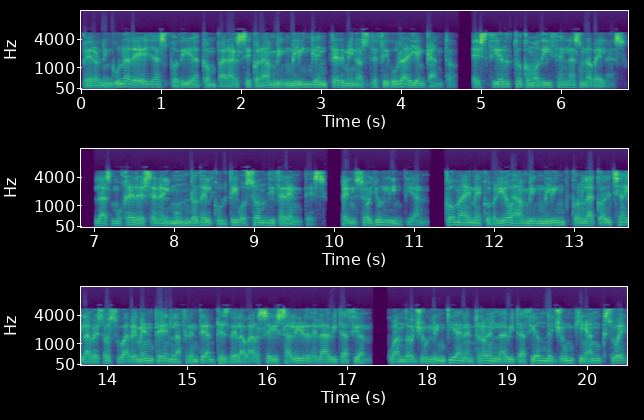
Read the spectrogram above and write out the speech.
pero ninguna de ellas podía compararse con Ambingling en términos de figura y encanto. Es cierto como dicen las novelas, las mujeres en el mundo del cultivo son diferentes, pensó Yun Lintian. Coma M cubrió a Ambing con la colcha y la besó suavemente en la frente antes de lavarse y salir de la habitación. Cuando Jun Lintian entró en la habitación de Jun Qiangsue,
